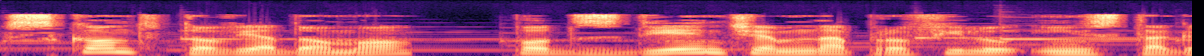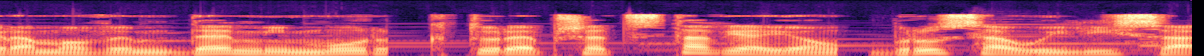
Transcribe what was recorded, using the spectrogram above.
Skąd to wiadomo? Pod zdjęciem na profilu instagramowym Demi Moore, które przedstawia ją, Bruce'a Willisa,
